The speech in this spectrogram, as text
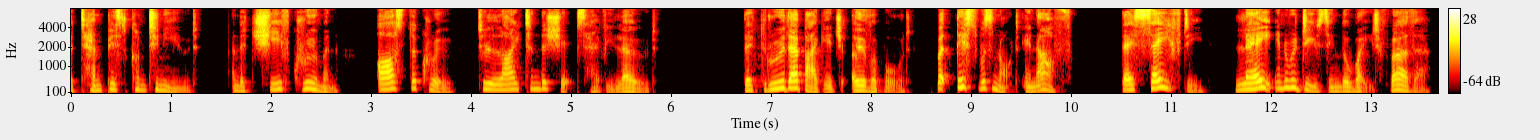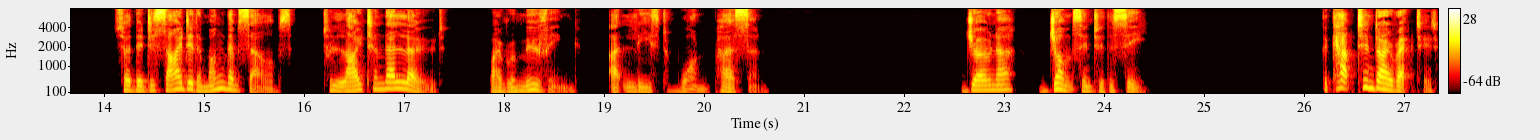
The tempest continued, and the chief crewman asked the crew to lighten the ship's heavy load. They threw their baggage overboard, but this was not enough. Their safety lay in reducing the weight further, so they decided among themselves to lighten their load by removing at least one person. Jonah jumps into the sea. The captain directed,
